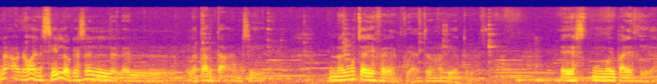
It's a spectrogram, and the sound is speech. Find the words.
No, no, en sí, lo que es el- el- la tarta en sí, no hay mucha diferencia entre unos y otros. Es muy parecida.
